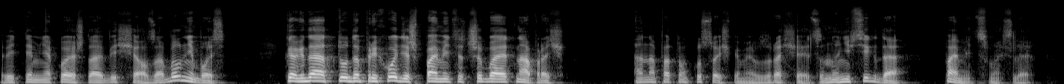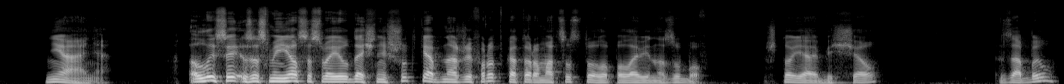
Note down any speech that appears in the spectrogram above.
ведь ты мне кое-что обещал. Забыл, небось? Когда оттуда приходишь, память отшибает напрочь. Она потом кусочками возвращается, но не всегда. Память, в смысле. Не Аня». Лысый засмеялся своей удачной шутке, обнажив рот, в котором отсутствовала половина зубов. «Что я обещал?» «Забыл?»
